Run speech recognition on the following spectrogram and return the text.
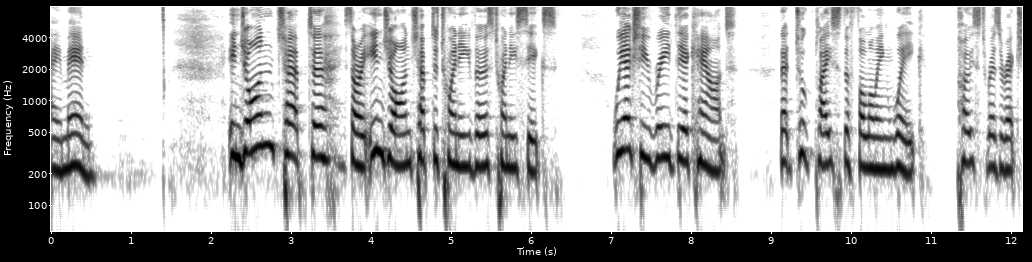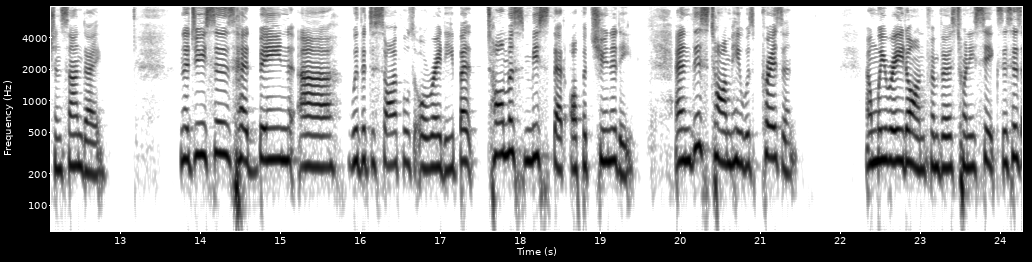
amen. In John chapter, sorry, in John chapter 20, verse 26, we actually read the account that took place the following week, post Resurrection Sunday. Now, Jesus had been uh, with the disciples already, but Thomas missed that opportunity. And this time he was present. And we read on from verse 26. It says,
